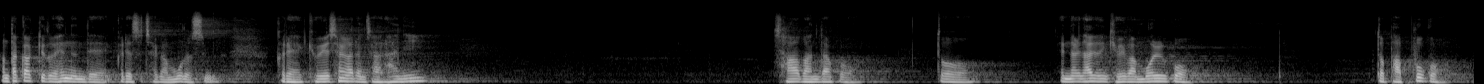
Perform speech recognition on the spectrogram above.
안타깝기도 했는데 그래서 제가 물었습니다. 그래, 교회 생활은 잘 하니? 사업한다고 또 옛날에 다니던 교회가 멀고 또 바쁘고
